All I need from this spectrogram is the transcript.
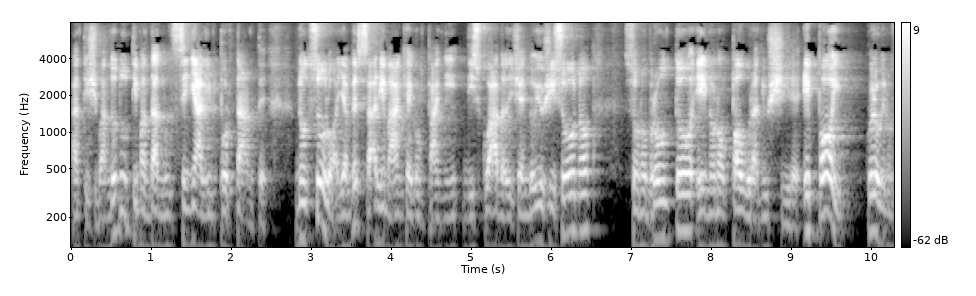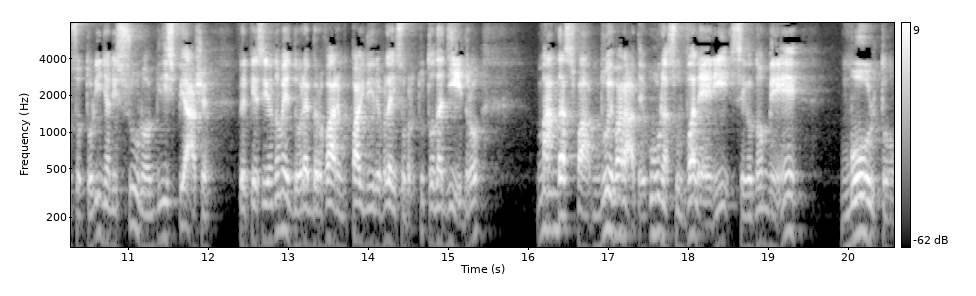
anticipando tutti, mandando un segnale importante non solo agli avversari, ma anche ai compagni di squadra, dicendo io ci sono, sono pronto e non ho paura di uscire. E poi quello che non sottolinea nessuno, mi dispiace perché secondo me dovrebbero fare un paio di replay, soprattutto da dietro. Mandas fa due parate, una su Valeri, secondo me molto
